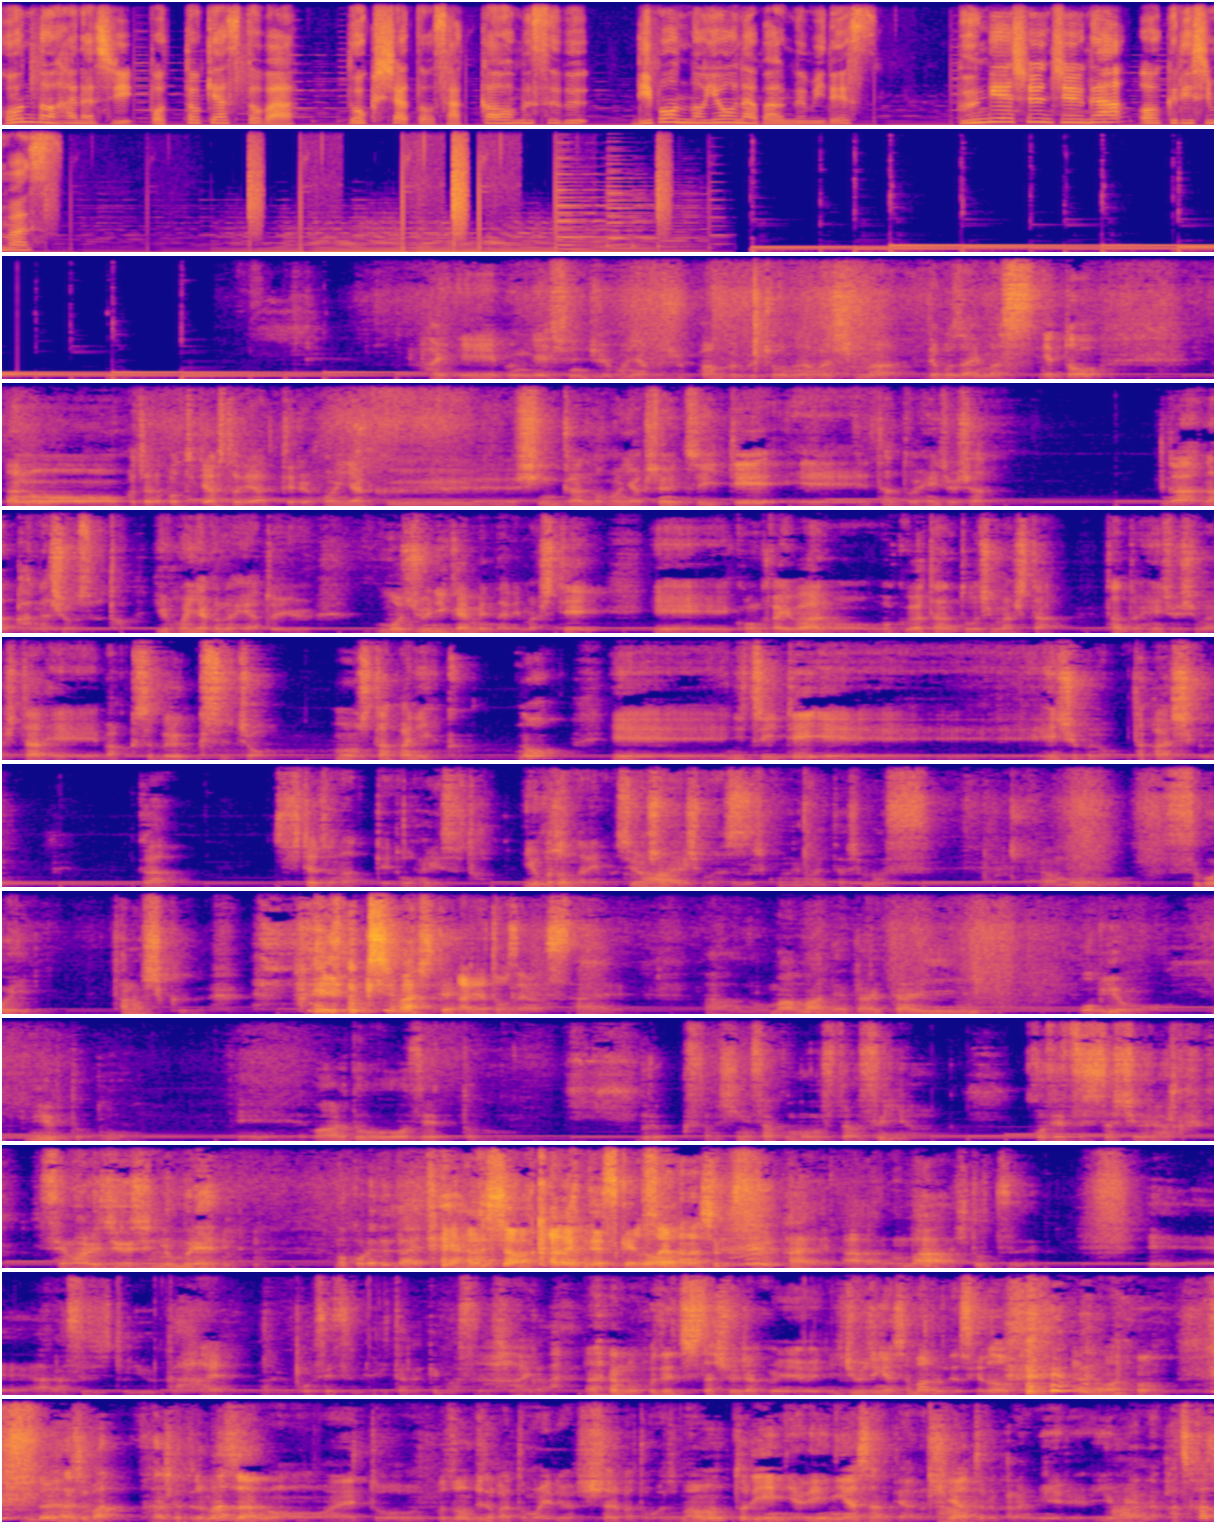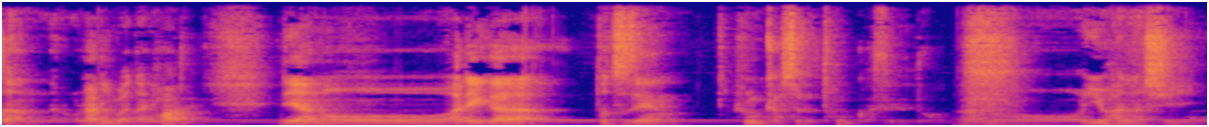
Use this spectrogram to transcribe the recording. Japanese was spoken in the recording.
本の話ポッドキャストは読者と作家を結ぶリボンのような番組です文藝春秋がお送りしますはい、えー、文藝春秋翻訳出版部部長の長島でございます。えっと、あのーこちらのポッドキャストでやってる翻訳、新刊の翻訳書について、えー担当編集者がなんか話をするという翻訳の部屋という、もう12回目になりまして、えー今回はあの、僕が担当しました、担当編集しました、えーマックス・ブルックス著、モンスター・パニックの、えーについて、えー編集部の高橋くんが聞き手となってお送りするということになります。よろしくお願いしまはいよろしす。くお願いいたします。いやもう、すごい楽しく 拝読しまして。ありがとうございます。はい。あの、まあまあね、大体、帯を見るともう、えーワールドウォー Z のブルックスの新作モンスタースリラー、孤絶した集落、迫る獣人の群れ。まあこれで大体話はわかるんですけど、そういう話ですね。はい。あの、まあ一つ、えーあらすじというか、はい。あのご説明いただけますでしょはうか。い。あの、孤絶した集落に獣人が迫るんですけど、あの、どういう話、ま、話かというと、まずあの、えっと、ご存知の方もいらっしゃるかと思います。マウントレーニア、レーニア山ってあの、シアトルから見える有名な活火山なのかな、未だに。はで、あの、あれが突然噴火するい。と。噴火すると。あの、いう話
